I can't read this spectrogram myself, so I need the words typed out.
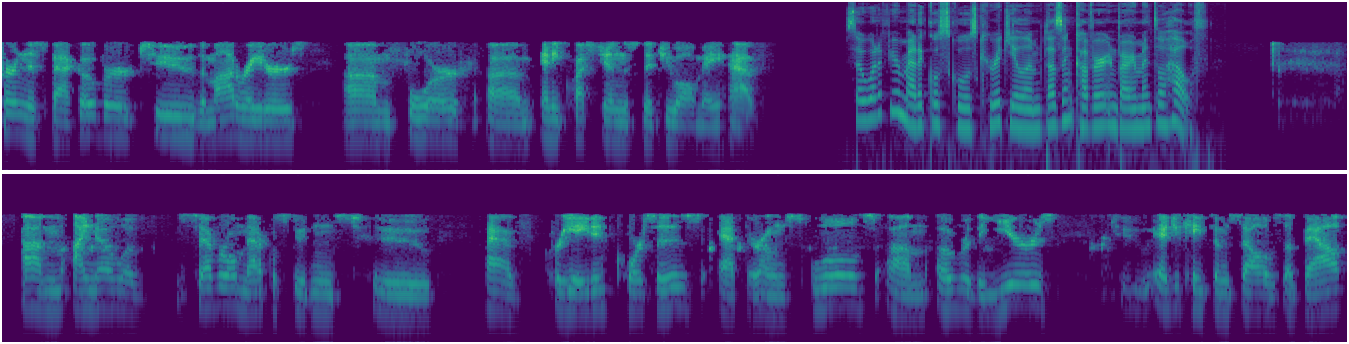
turn this back over to the moderators um, for um, any questions that you all may have. So, what if your medical school's curriculum doesn't cover environmental health? Um, I know of several medical students who have created courses at their own schools um, over the years to educate themselves about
